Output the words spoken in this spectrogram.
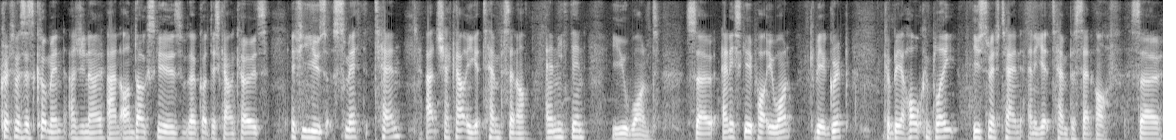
Christmas is coming, as you know, and on Dogg Scooters they've got discount codes. If you use Smith10 at checkout, you get 10% off anything you want. So any ski part you want, could be a grip, could be a whole complete. Use Smith 10 and you get 10% off. So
